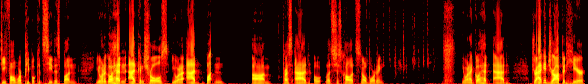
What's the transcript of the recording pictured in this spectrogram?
default where people can see this button. You want to go ahead and add controls. You want to add button. Um, press add. Oh, let's just call it snowboarding. You want to go ahead and add, drag and drop it here.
